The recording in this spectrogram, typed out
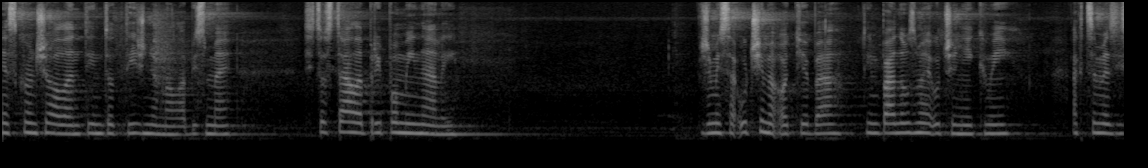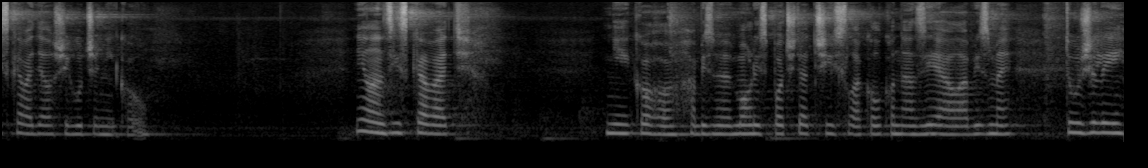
neskončila len týmto týždňom, ale aby sme si to stále pripomínali. Že my sa učíme od teba, tým pádom sme aj učeníkmi a chceme získavať ďalších učeníkov. Nielen získavať niekoho, aby sme mohli spočítať čísla, koľko nás je, ale aby sme túžili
